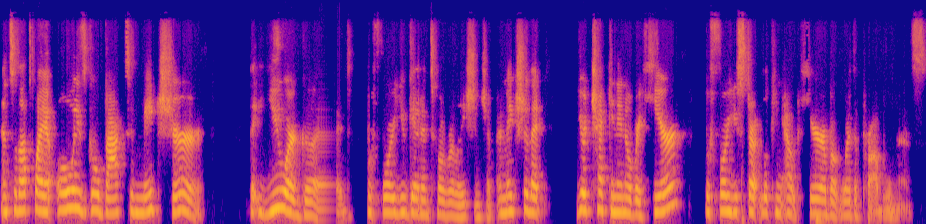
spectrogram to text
And so that's why I always go back to make sure that you are good before you get into a relationship and make sure that you're checking in over here before you start looking out here about where the problem is.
